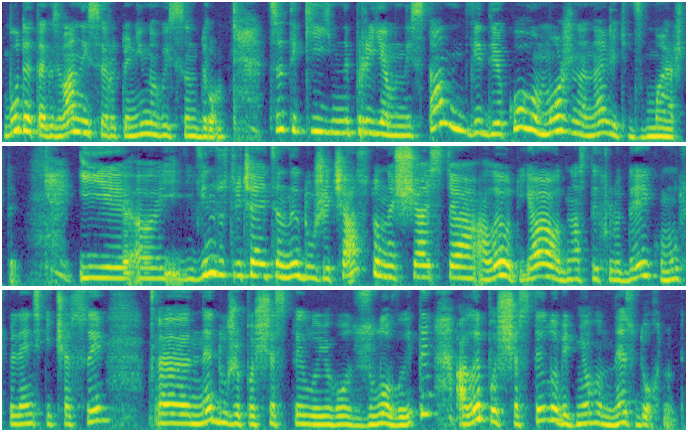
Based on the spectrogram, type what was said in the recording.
Буде так званий серотоніновий синдром. Це такий неприємний стан, від якого можна навіть вмерти. І е, він зустрічається не дуже часто, на щастя, але от я одна з тих людей, кому в студентські часи е, не дуже пощастило його зловити, але пощастило від нього не здохнути.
